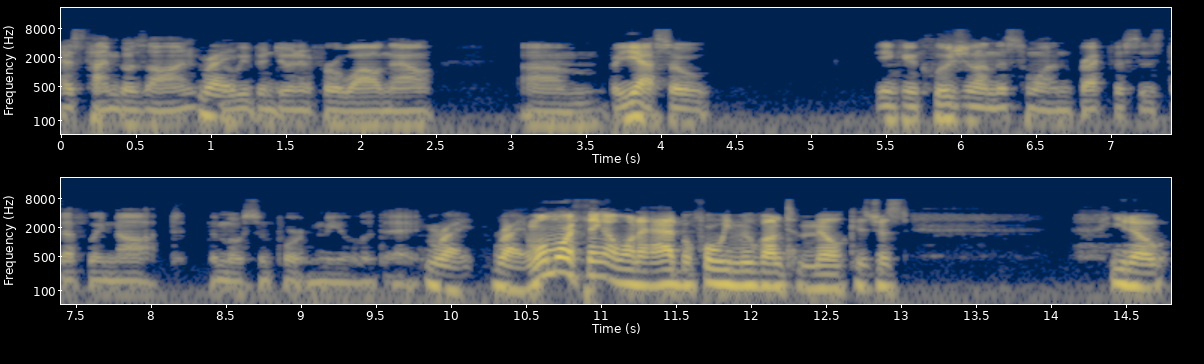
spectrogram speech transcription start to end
as time goes on. Right. We've been doing it for a while now. Um, but yeah, so in conclusion on this one, breakfast is definitely not the most important meal of the day. right, right. And one more thing I want to add before we move on to milk is just, you know,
